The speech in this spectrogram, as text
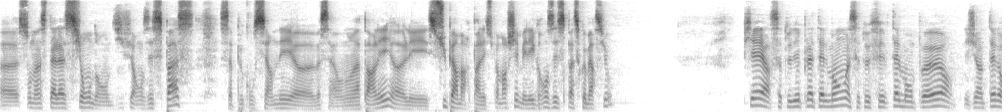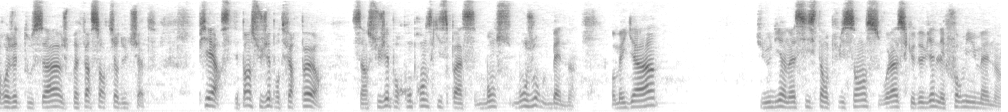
euh, son installation dans différents espaces. Ça peut concerner, bah, on en a parlé, les supermarchés, pas les supermarchés, mais les grands espaces commerciaux. Pierre, ça te déplaît tellement, ça te fait tellement peur, j'ai un tel rejet de tout ça, je préfère sortir du chat. Pierre, c'était pas un sujet pour te faire peur, c'est un sujet pour comprendre ce qui se passe. bonjour Ben. Omega, tu nous dis un assistant en puissance, voilà ce que deviennent les fourmis humaines.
